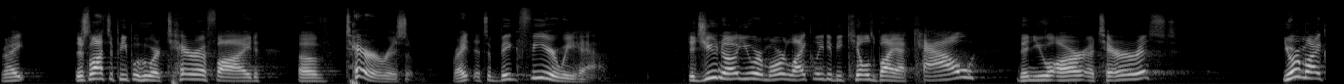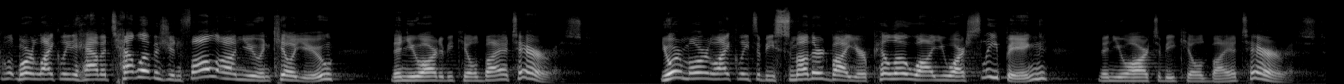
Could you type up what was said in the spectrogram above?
right? There's lots of people who are terrified of terrorism, right? That's a big fear we have. Did you know you are more likely to be killed by a cow than you are a terrorist? You're more likely to have a television fall on you and kill you than you are to be killed by a terrorist. You're more likely to be smothered by your pillow while you are sleeping than you are to be killed by a terrorist.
